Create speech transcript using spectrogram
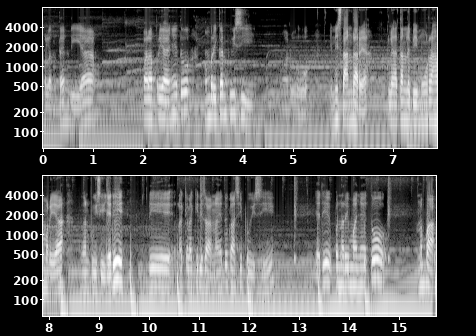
Valentine dia para prianya itu memberikan puisi. Waduh, ini standar ya. Kelihatan lebih murah meriah dengan puisi. Jadi di laki-laki di sana itu kasih puisi. Jadi penerimanya itu nebak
